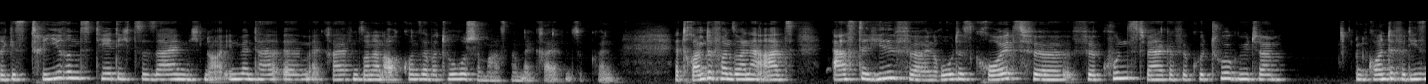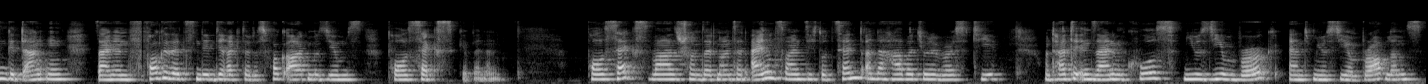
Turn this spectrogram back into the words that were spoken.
registrierend tätig zu sein, nicht nur Inventar äh, ergreifen, sondern auch konservatorische Maßnahmen ergreifen zu können. Er träumte von so einer Art Erste Hilfe, ein rotes Kreuz für, für Kunstwerke, für Kulturgüter und konnte für diesen Gedanken seinen Vorgesetzten, den Direktor des Fogg Art Museums, Paul Sachs, gewinnen. Paul Sachs war schon seit 1921 Dozent an der Harvard University und hatte in seinem Kurs Museum Work and Museum Problems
